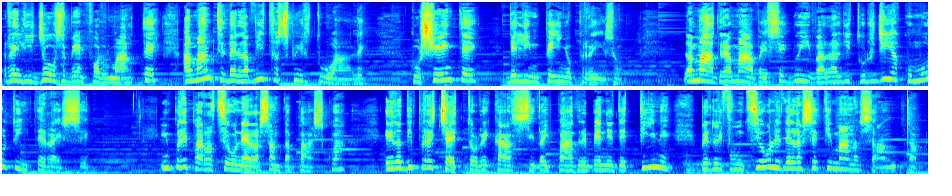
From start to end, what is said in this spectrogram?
religiose ben formate, amanti della vita spirituale cosciente dell'impegno preso. La madre amava e seguiva la liturgia con molto interesse. In preparazione alla Santa Pasqua era di precetto recarsi dai padri benedettini per le funzioni della settimana santa.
